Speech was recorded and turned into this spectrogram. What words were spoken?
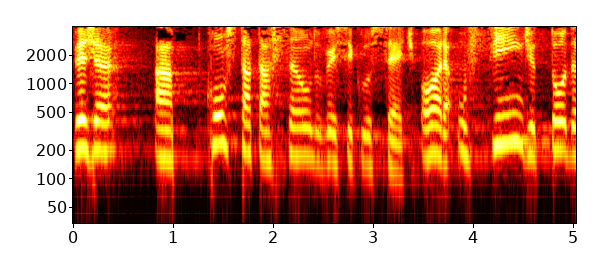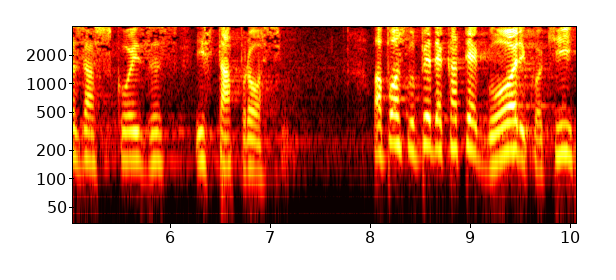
Veja a constatação do versículo 7. Ora, o fim de todas as coisas está próximo. O apóstolo Pedro é categórico aqui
